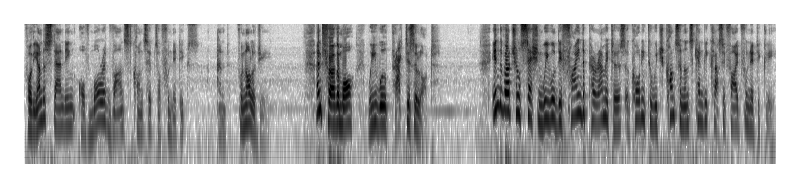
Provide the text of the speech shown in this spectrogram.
for the understanding of more advanced concepts of phonetics and phonology. And furthermore, we will practice a lot. In the virtual session we will define the parameters according to which consonants can be classified phonetically.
